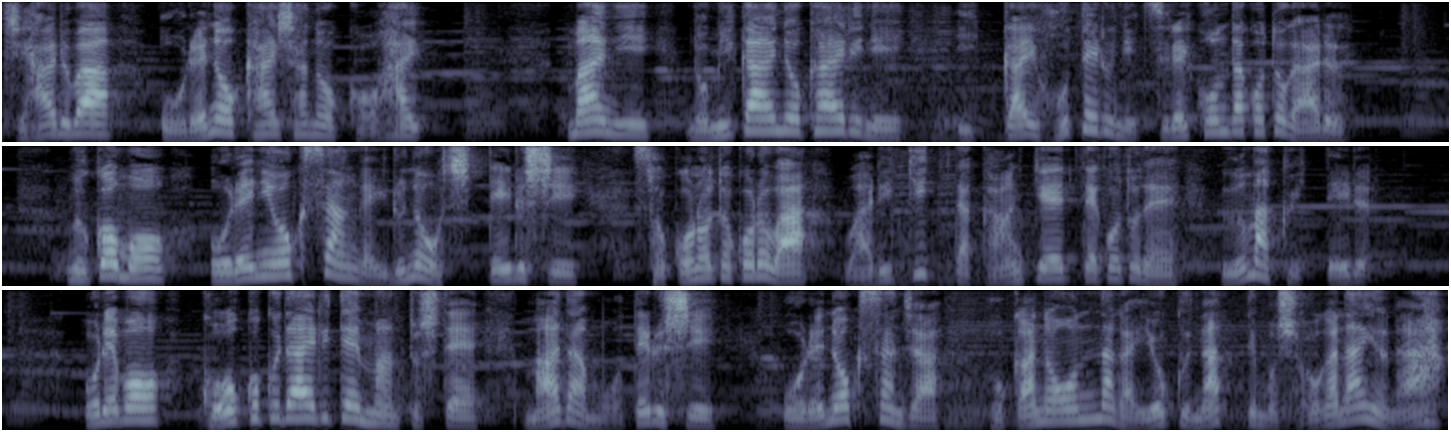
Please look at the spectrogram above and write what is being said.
千春は俺の会社の後輩。前に飲み会の帰りに一回ホテルに連れ込んだことがある。向こうも俺に奥さんがいるのを知っているしそこのところは割り切った関係ってことでうまくいっている。俺も広告代理店マンとしてまだモテるし俺の奥さんじゃ他の女が良くなってもしょうがないよな。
